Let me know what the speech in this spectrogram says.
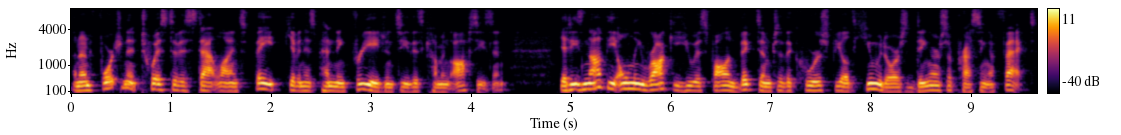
an unfortunate twist of his stat line's fate given his pending free agency this coming offseason. Yet he's not the only Rocky who has fallen victim to the Coors Field humidor's dinger suppressing effect.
